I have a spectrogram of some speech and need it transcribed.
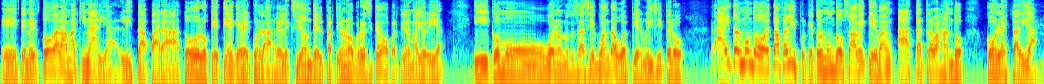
eh, tener toda la maquinaria lista para todo lo que tiene que ver con la reelección del Partido Nuevo Progresista como partido de mayoría. Y como, bueno, no se sabe si es Wanda o es Pierluisi, pero ahí todo el mundo está feliz porque todo el mundo sabe que van a estar trabajando con la estadidad.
